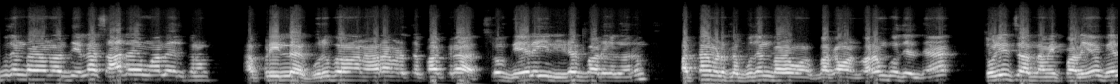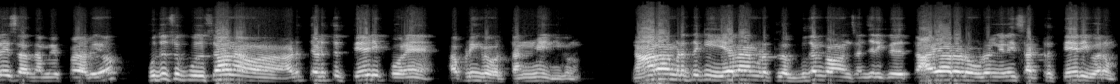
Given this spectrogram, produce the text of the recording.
புதன் பகவான் வருது. எல்லாம் சாதகமால இருக்கணும். அப்படி இல்ல குரு பகவான் ஆறாம் இடத்தை பார்க்கிறார். சோ வேலையில் இடர்பாடுகள் வரும். பத்தாம் இடத்துல புதன் பகவான் பகவான் வரும்போது தான் தொழில் சார்ந்த அமைப்பாலேயோ வேலை சார்ந்த அமைப்பாலேயோ புதுசு புதுசா நான் அடுத்தடுத்து தேடி போறேன் அப்படிங்கிற ஒரு தன்மை நிகழும். நாலாம் இடத்துக்கு ஏழாம் இடத்துல புதன் பகவான் சஞ்சரிக்கிறது தாயாரோட உடல்நிலை சற்று தேறி வரும்.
